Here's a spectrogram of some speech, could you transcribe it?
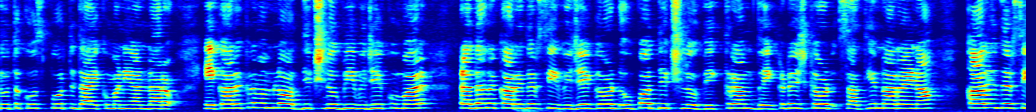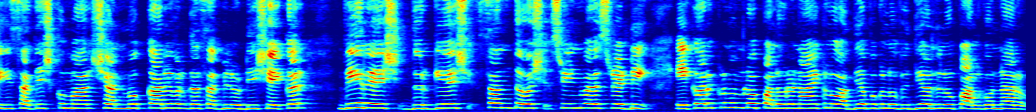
యువతకు స్ఫూర్తిదాయకమని అన్నారు. ఈ కార్యక్రమంలో అధ్యక్షుడు బి విజయ్ కుమార్ ప్రధాన కార్యదర్శి విజయ్ గౌడ్ ఉపాధ్యక్షులు విక్రమ్ వెంకటేష్ గౌడ్ సత్యనారాయణ కార్యదర్శి సతీష్ కుమార్ షణ్ముఖ్ కార్యవర్గ సభ్యులు డి శేఖర్ వీరేష్ దుర్గేష్ సంతోష్ శ్రీనివాస్ రెడ్డి. ఈ కార్యక్రమంలో పలువురు నాయకులు అధ్యాపకులు విద్యార్థులు పాల్గొన్నారు.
